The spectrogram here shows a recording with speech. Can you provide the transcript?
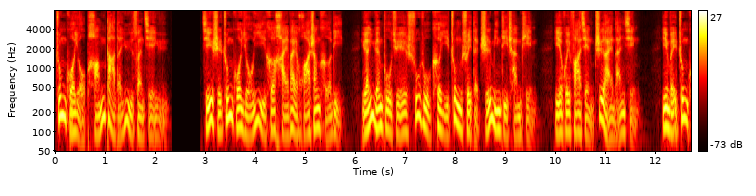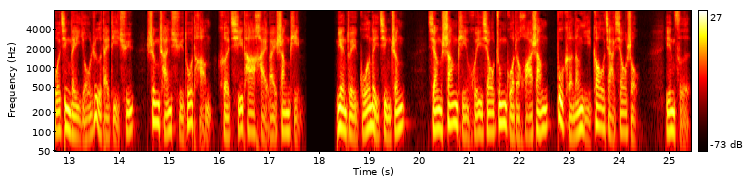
中国有庞大的预算结余。即使中国有意和海外华商合力，源源不绝输入刻意重税的殖民地产品，也会发现挚爱难行。因为中国境内有热带地区，生产许多糖和其他海外商品。面对国内竞争，将商品回销中国的华商不可能以高价销售，因此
